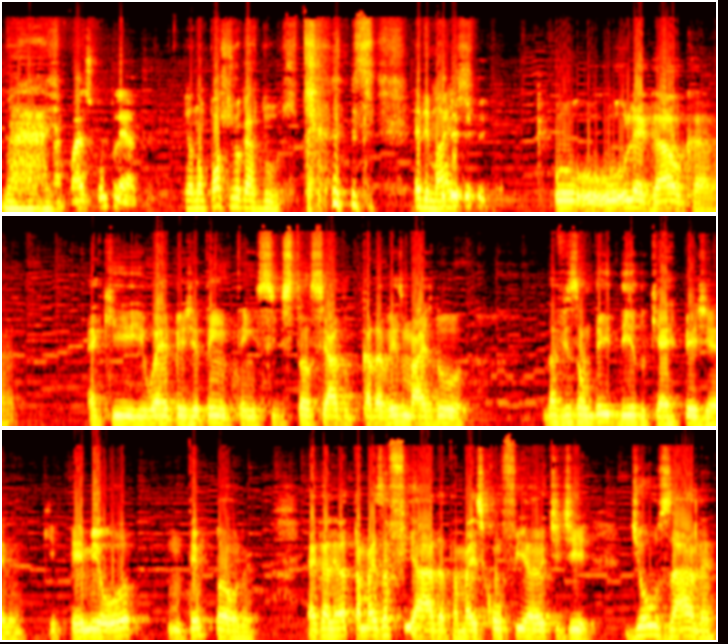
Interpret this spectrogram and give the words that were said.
Mas Tá quase completa. eu não posso jogar duas. é demais. O, o, o legal, cara, é que o RPG tem, tem se distanciado cada vez mais do da visão D&D do que é RPG, né? Que permeou um tempão, né? A galera tá mais afiada, tá mais confiante de, de ousar, né?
